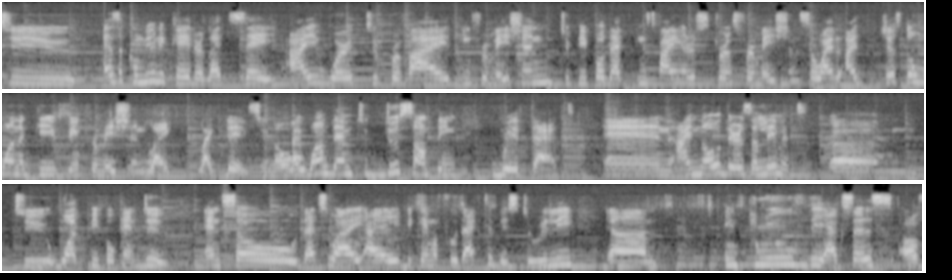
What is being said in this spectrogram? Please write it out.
to, as a communicator, let's say, I work to provide information to people that inspires transformation. So I, I just don't want to give information like, like this, you know, I want them to do something with that. And I know there's a limit um, to what people can do. And so that's why I became a food activist to really um, improve the access of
